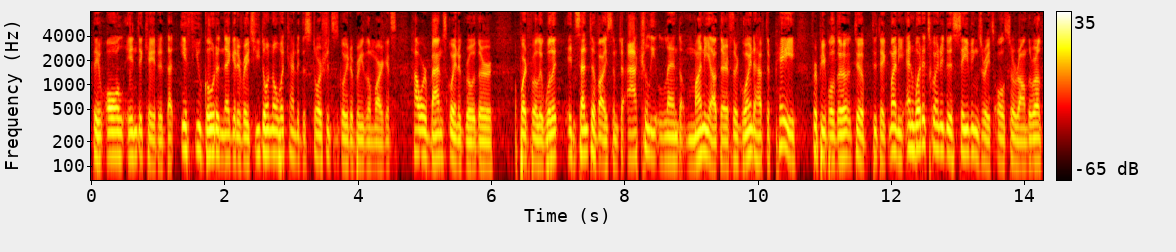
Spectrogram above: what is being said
they've all indicated that if you go to negative rates, you don't know what kind of distortions is going to bring to the markets. How are banks going to grow their portfolio? Will it incentivize them to actually lend money out there if they're going to have to pay for people to, to, to take money? And what it's going to do is savings rates also around the world.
